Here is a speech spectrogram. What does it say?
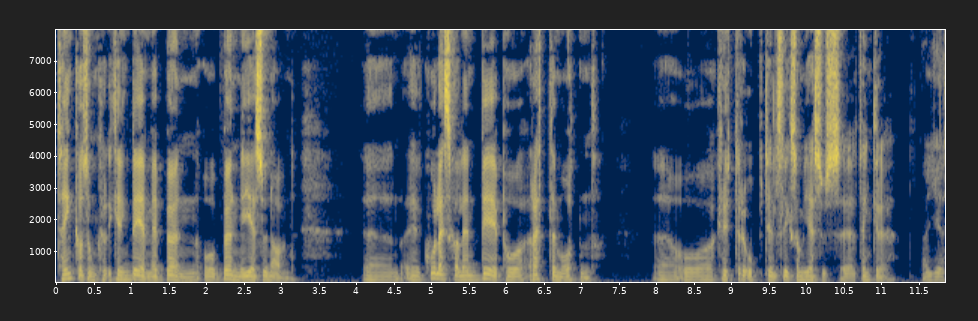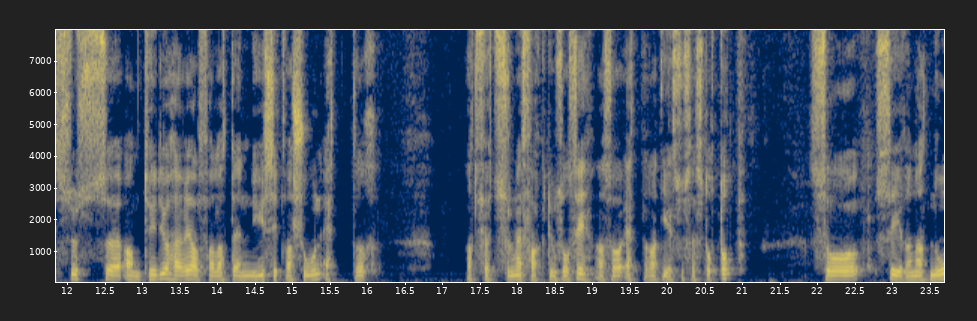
tenker vi omkring det med bønn og bønn i Jesu navn? Uh, hvordan skal en be på rette måten, og knytte det opp til slik som Jesus tenker det? Jesus antyder jo her iallfall at det er en ny situasjon etter at fødselen er et faktum, så å si. Altså etter at Jesus er stått opp. Så sier han at nå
